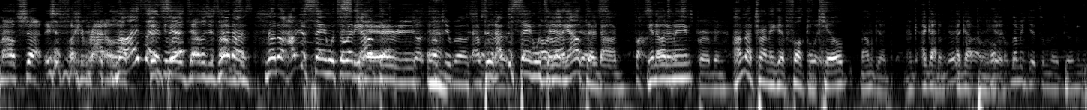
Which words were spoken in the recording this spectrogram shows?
mouth shut. It's just fucking rattled No, off. I ain't saying 51 shit. intelligence no, no, officers. no, no. I'm just saying what's already out there. Scary. I'll keep- Dude, I'm just saying what's Oh, already yeah? out there, Yes. dog. Fuck, You know what I mean? Texas bourbon. I'm not trying to get fucking killed. I'm good. I- I got him. I got pretty Hold good. let me get some of that, Joe. Let me...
